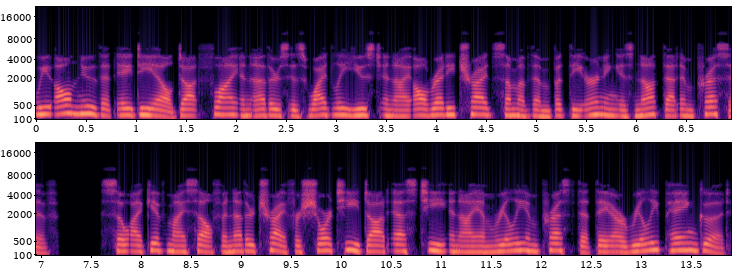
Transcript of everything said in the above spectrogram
We all knew that adf.ly and others is widely used and I already tried some of them but the earning is not that impressive, so I give myself another try for shorte.st and I am really impressed that they are really paying good.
